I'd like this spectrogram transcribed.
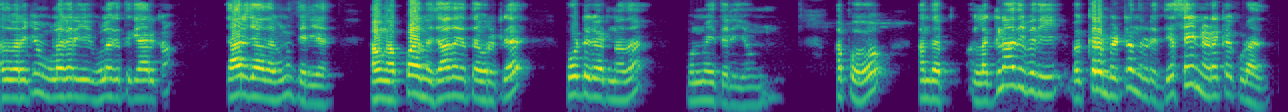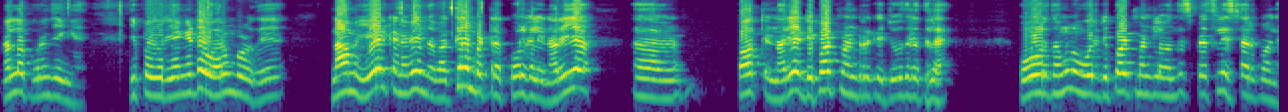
அது வரைக்கும் உலக உலகத்துக்கு யாருக்கும் யார் ஜாதகம்னு தெரியாது. அவங்க அப்பா அந்த ஜாதகத்தை அவர்கிட்ட போட்டு காட்டினாதான் உண்மை தெரியும். அப்போது அந்த லக்னாதிபதி வக்கரம் பெற்று அதனுடைய திசை நடக்கக்கூடாது. நல்லா புரிஞ்சுங்க. இப்போ இவர் என்கிட்ட வரும்பொழுது நாம் ஏற்கனவே இந்த வக்கரம் பெற்ற கோள்களை நிறைய பார்ட் நிறைய டிபார்ட்மெண்ட் இருக்குது ஜோதிடத்தில். ஒவ்வொருத்தவங்களும் ஒவ்வொரு டிபார்ட்மெண்ட்டில் வந்து ஸ்பெஷலிஸ்டாக இருப்பாங்க.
